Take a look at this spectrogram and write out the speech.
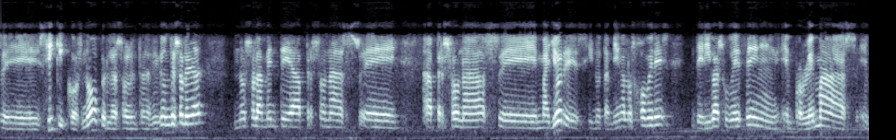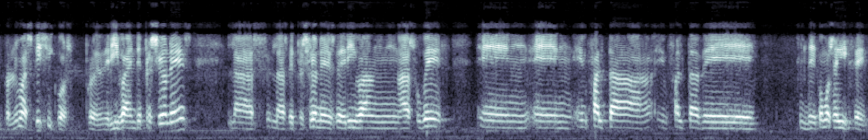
eh, psíquicos, ¿no? Pero la sensación de soledad no solamente a personas eh, a personas mayores, sino también a los jóvenes deriva a su vez en, problemas en problemas físicos, deriva en depresiones, las, las depresiones derivan a su vez en, en falta en falta de de cómo se dice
